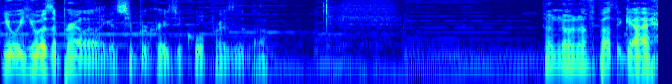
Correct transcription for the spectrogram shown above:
He, he was apparently like a super crazy cool president though. Don't know enough about the guy.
